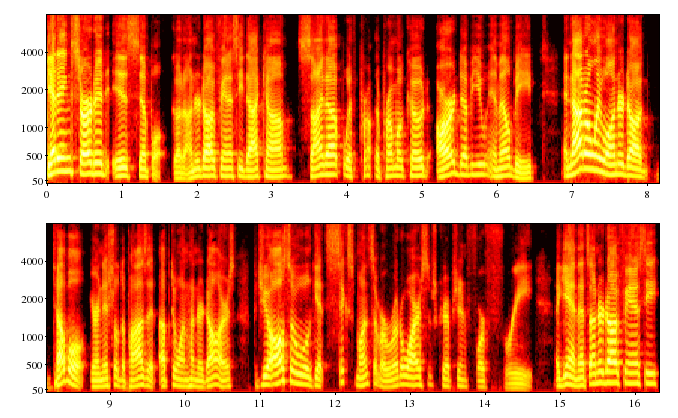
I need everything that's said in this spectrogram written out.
Getting started is simple. Go to underdogfantasy.com, sign up with pro- the promo code RWMLB, and not only will Underdog double your initial deposit up to $100, but you also will get six months of a RotoWire subscription for free. Again, that's Underdog Fantasy,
